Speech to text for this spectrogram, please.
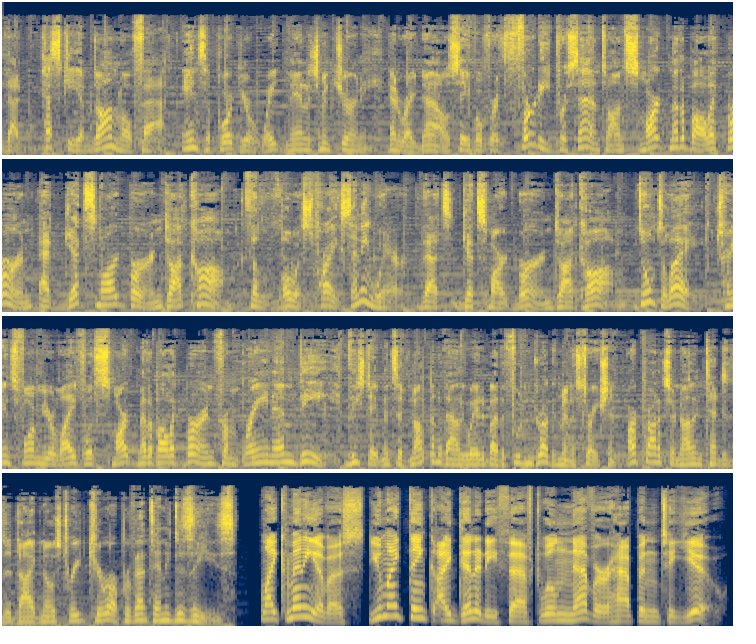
that pesky abdominal fat, and support your weight management journey. And right now, save over 30% on Smart Metabolic Burn at GetSmartBurn.com. The lowest price anywhere. That's GetSmartBurn.com. Don't delay. Transform your life with Smart Metabolic Burn from Brain MD. These statements have not been evaluated by the Food and Drug Administration. Our products are not intended to diagnose, treat, cure, or prevent any disease. Like many of us, you might think identity theft will never happen to you.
